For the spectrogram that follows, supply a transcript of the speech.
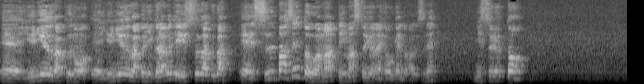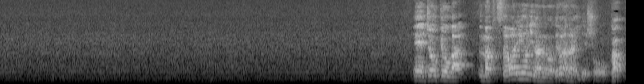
えー輸入額の、えー輸入額に比べて輸出額が、えー数パーセント上回っていますというような表現とかですね。にするとえ状況がうまく伝わるようになるのではないでしょうか、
